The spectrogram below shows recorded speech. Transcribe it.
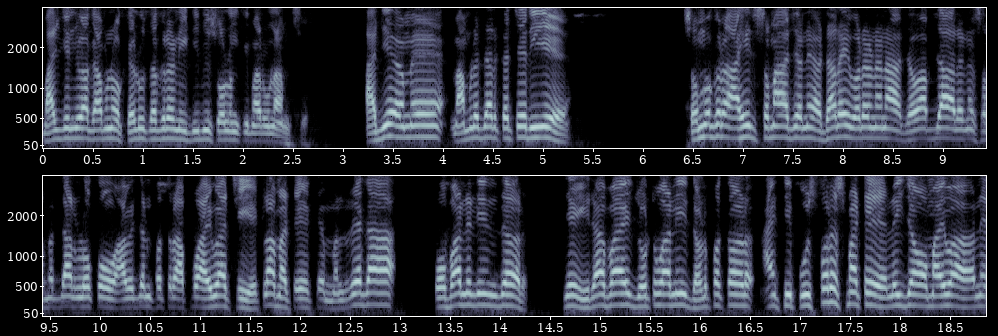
માલજંજવા ગામનો ખેડૂત અગ્રણી ડીબી સોલંકી મારું નામ છે. આજે અમે મામલતદાર કચેરીએ સમગ્ર આહિર સમાજ અને અઢારેય વર્ણના જવાબદાર અને સમજદાર લોકો આવેદનપત્ર આપવા આવ્યા છીએ. એટલા માટે કે મનરેગા કૌભાંડની અંદર જે હીરાભાઈ જોટવાની ધરપકડ અહીંથી પૂછપરછ માટે લઈ જવામાં આવ્યા અને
